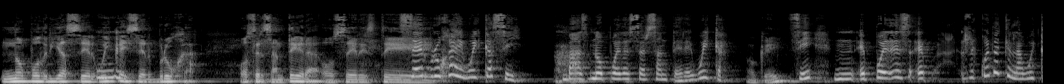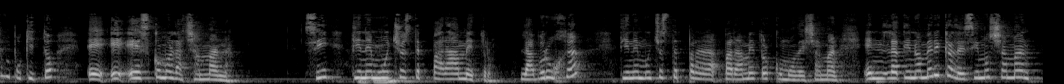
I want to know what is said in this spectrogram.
No podría ser Wicca y ser bruja, o ser santera, o ser este. Ser bruja y Wicca sí. Más no puede ser santera y Wicca. Ok. Sí, eh, puedes. Eh, recuerda que la Wicca un poquito eh, es como la chamana. Sí, tiene mucho este parámetro. La bruja tiene mucho este parámetro como de chamán. En Latinoamérica le decimos chamán.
